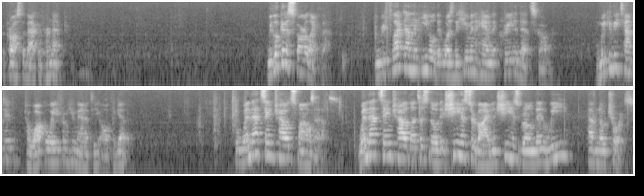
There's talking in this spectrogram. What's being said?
across the back of her neck. We look at a scar like that. We reflect on the evil that was the human hand that created that scar. And we can be tempted to walk away from humanity altogether. But when that same child smiles at us, when that same child lets us know that she has survived and she has grown, then we have no choice.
